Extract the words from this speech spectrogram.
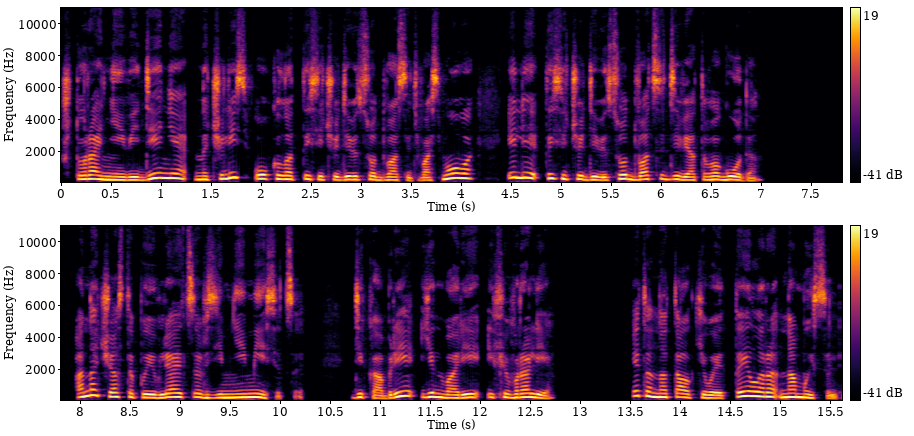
что ранние видения начались около 1928 или 1929 года. Она часто появляется в зимние месяцы – декабре, январе и феврале, это наталкивает Тейлора на мысль,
